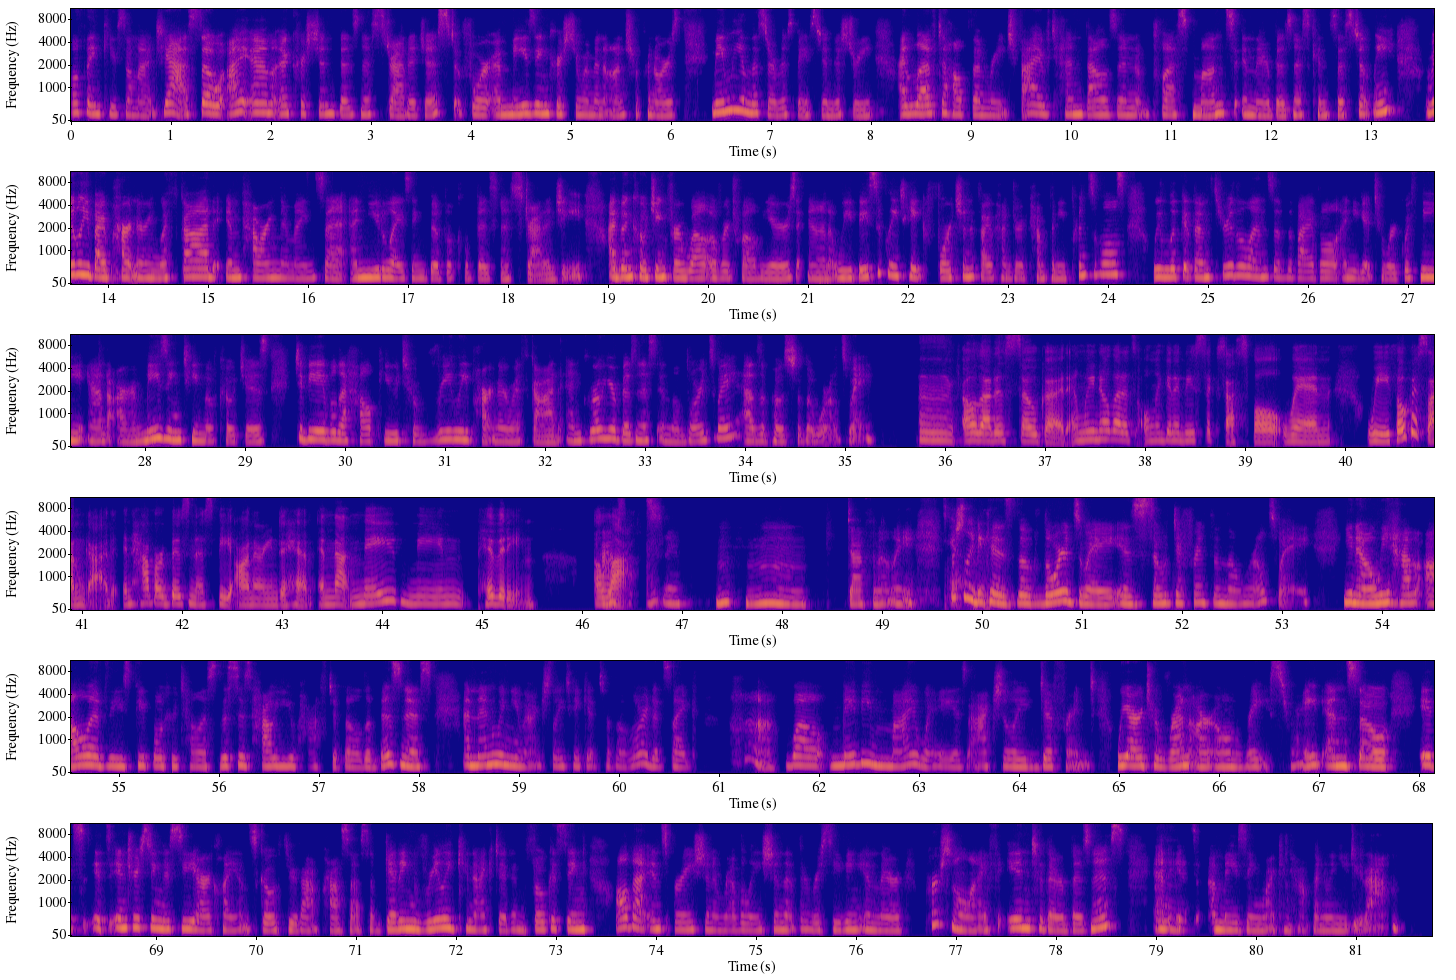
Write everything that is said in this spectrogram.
well, thank you so much. Yeah. So I am a Christian business strategist for amazing Christian women entrepreneurs, mainly in the service based industry. I love to help them reach five, 10,000 plus months in their business consistently, really by partnering with God, empowering their mindset, and utilizing biblical business strategy. I've been coaching for well over 12 years, and we basically take Fortune 500 company principles, we look at them through the lens of the Bible, and you get to work with me and our amazing team of coaches to be able able to help you to really partner with God and grow your business in the Lord's way as opposed to the world's way. Mm, oh, that is so good. And we know that it's only going to be successful when we focus on God and have our business be honoring to Him. And that may mean pivoting a Absolutely. lot. Mm-hmm. Definitely, especially because the Lord's way is so different than the world's way. You know, we have all of these people who tell us this is how you have to build a business. And then when you actually take it to the Lord, it's like, huh, well, maybe my way is actually different. We are to run our own race, right? And so it's it's interesting to see our clients go through that process of getting really connected and focusing all that inspiration and revelation that they're receiving in their personal life into their business. And mm. it's amazing what can happen when you do that.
